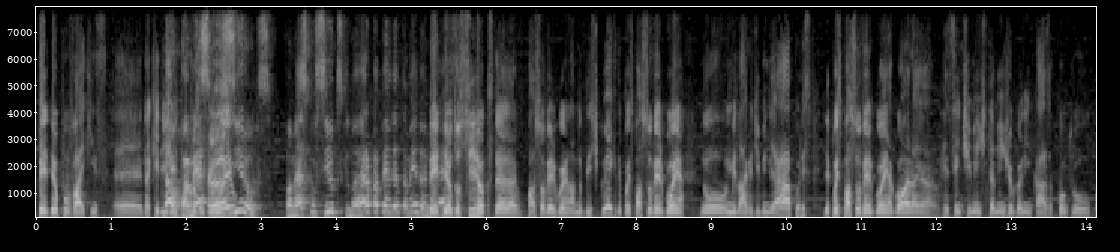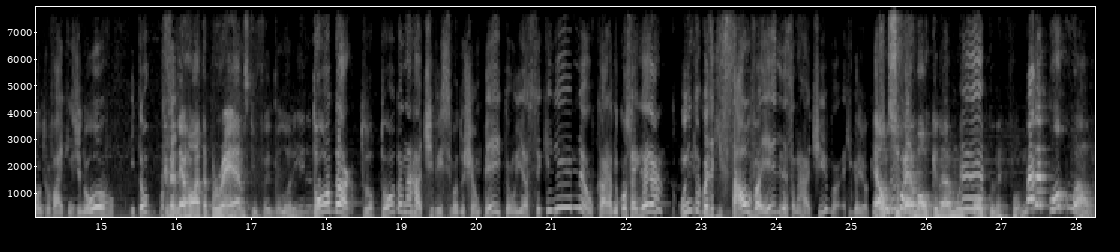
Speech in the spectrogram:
perdeu pro Vikings é, daquele Não, jeito. que o jogo começa com o. Seahawks. Começa com o Seahawks, que não era pra perder também. em 2010. Perdeu do Seahawks, né, passou vergonha lá no Beastquake, depois passou vergonha no Milagre de Minneapolis, depois passou vergonha agora, recentemente, também jogando em casa contra o, contra o Vikings de novo. Então, Teve a assim, derrota pro Rams, que foi dolorida. toda, to- toda a narrativa em cima do Sean Payton ia ser que ele, meu, o cara não consegue ganhar. A única coisa que salva ele dessa narrativa é que ganhou aquele É um Super Bowl, que não é muito pouco, né? Mas é pouco, Alan.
